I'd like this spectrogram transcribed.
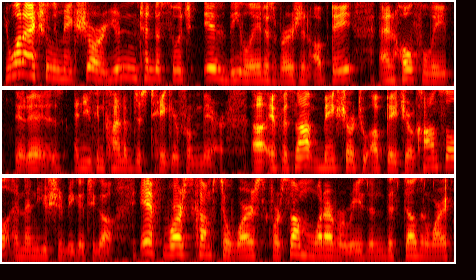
You want to actually make sure your Nintendo Switch is the latest version update and hopefully it is and you can kind of just take it from there. Uh, if it's not, make sure to update your console and then you should be good to go. If worst comes to worst, for some whatever reason this doesn't work,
